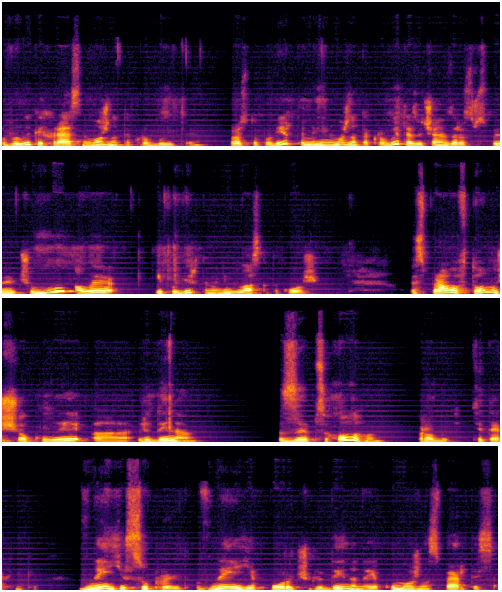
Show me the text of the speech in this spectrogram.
великий хрест, не можна так робити. Просто повірте мені, не можна так робити. Я, звичайно, зараз розповім чому, але і повірте мені, будь ласка, також. Справа в тому, що коли людина з психологом робить ці техніки, в неї є супровід, в неї є поруч людина, на яку можна спертися.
